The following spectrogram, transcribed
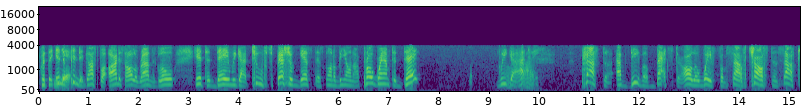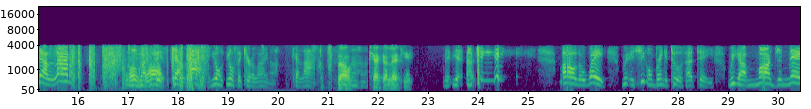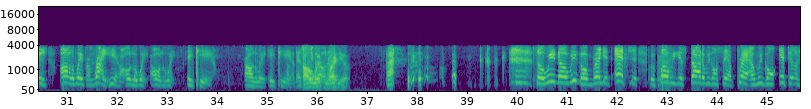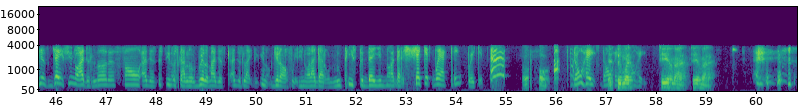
with the yeah. independent gospel artists all around the globe. Here today, we got two special guests that's going to be on our program today. We got right. Pastor Abdiva Baxter, all the way from South Charleston, South Carolina. Oh, United States, Carolina. You don't you don't say Carolina, Carolina. South Uh-huh. Kakalaki. Yeah. all the way. We, and she gonna bring it to us. I tell you, we got Marjane all the way from right here, all the way, all the way, ATL, all the way ATL. That's what All the way from right here. so we know we gonna bring it at you. Before we get started, we gonna say a prayer and we gonna enter his gates. You know, I just love this song. I just, you know, it's got a little rhythm. I just, I just like to, you know, get off with. You know, and I got a new piece today. You know, I got to shake it where I can't break it. Ah! Oh, Don't hate, don't It's hate, too much. don't hate. TMI, TMI.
